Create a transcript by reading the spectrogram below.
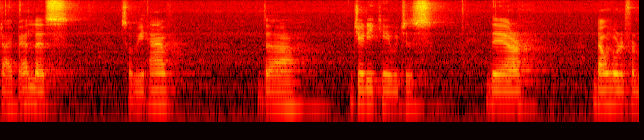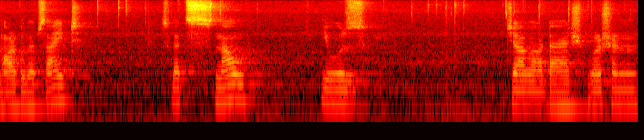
type ls so we have the jdk which is there downloaded from oracle website. So let's now use java dash version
